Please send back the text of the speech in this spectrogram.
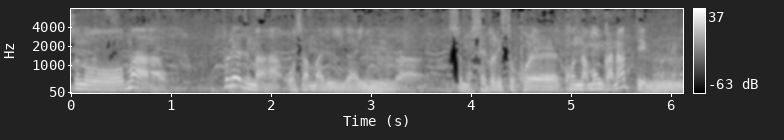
そのまあとりあえずまあ収まりがいいというか、そのセトリストこれこんなもんかなっていうのはね、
